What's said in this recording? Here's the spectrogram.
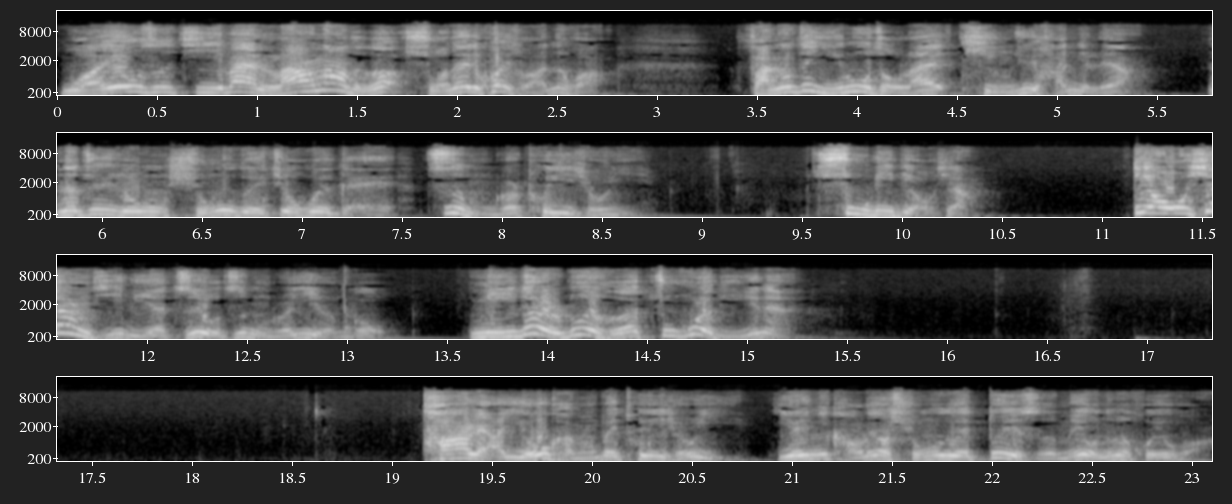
我又是击败莱昂纳德所在的快船的话，反正这一路走来挺具含金量。那最终雄鹿队就会给字母哥退役球衣树立雕像，雕像级别只有字母哥一人够。米德尔顿和朱霍迪呢？他俩有可能被退役球衣，因为你考虑到雄鹿队队史没有那么辉煌。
